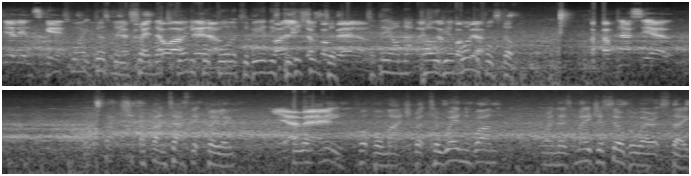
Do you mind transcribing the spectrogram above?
That's why it does mean so much for any now. footballer to be in this position, to, now. to be on that podium. Wonderful stuff. Cup Naciel. Such a fantastic feeling Yeah, to win man. any football match, but to win one when there's major silverware at stake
